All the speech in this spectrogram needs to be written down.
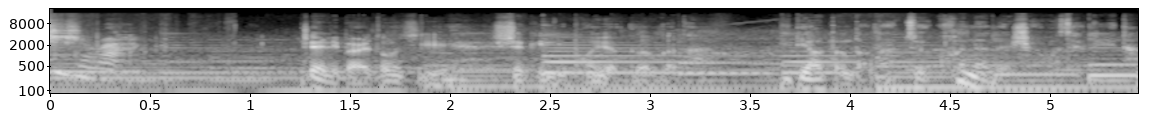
是什么？这里边的东西是给你彭越哥哥的，一定要等到他最困难的时候才给他。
